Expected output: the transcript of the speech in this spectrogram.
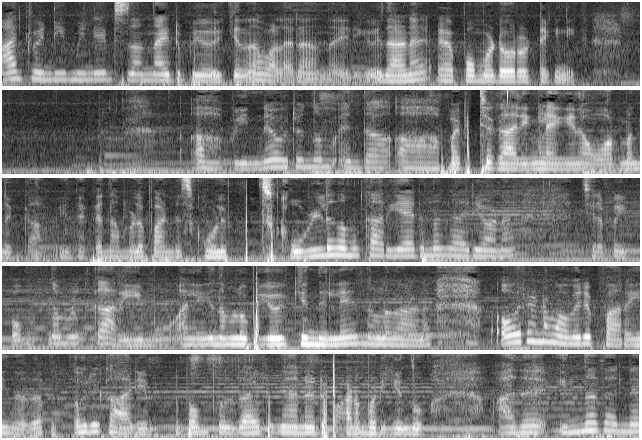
ആ ട്വന്റി മിനിറ്റ്സ് നന്നായിട്ട് ഉപയോഗിക്കുന്നത് വളരെ നന്നായിരിക്കും. ഇതാണ് പൊമഡോറോ ടെക്നിക്ക് പിന്നെ ഒരൊന്നും എന്താ പഠിച്ച കാര്യങ്ങൾ എങ്ങനെ ഓർമ്മ നിൽക്കാം? ഇതൊക്കെ നമ്മൾ പണ്ട് സ്കൂളിൽ സ്കൂളിൽ നമുക്കറിയായിരുന്ന കാര്യമാണ്. ചിലപ്പോൾ ഇപ്പം നമ്മൾക്ക് അറിയുമോ അല്ലെങ്കിൽ നമ്മൾ ഉപയോഗിക്കുന്നില്ലേ എന്നുള്ളതാണ് ഒരെണ്ണം അവർ പറയുന്നത്. ഒരു കാര്യം ഇപ്പം പുതുതായിട്ട് ഞാനൊരു പാഠം പഠിക്കുന്നു. അത് ഇന്ന് തന്നെ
